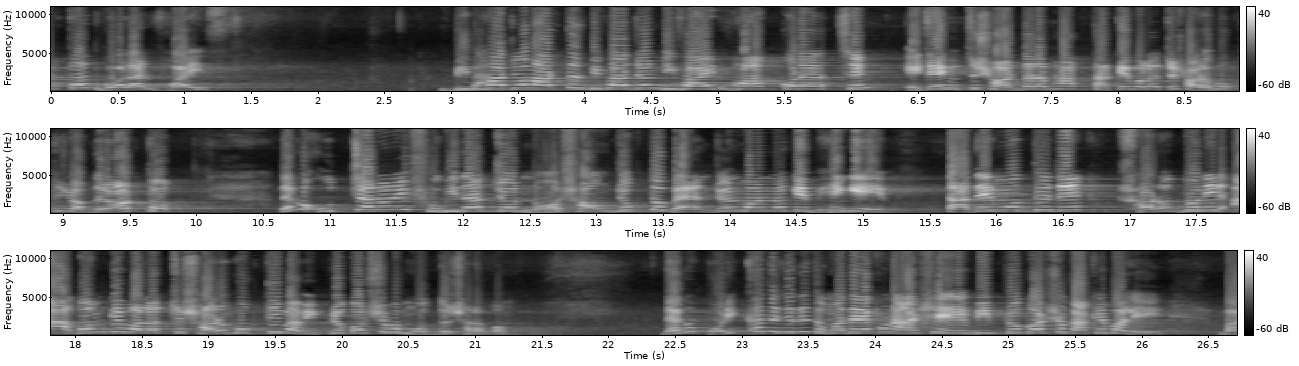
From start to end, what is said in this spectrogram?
অর্থাৎ গলার ভয়েস বিভাজন অর্থাৎ বিভাজন ডিভাইড ভাগ করা যাচ্ছে। এটাই হচ্ছে স্বর দ্বারা ভাগ, তাকে বলা হচ্ছে স্বরভক্তি শব্দের অর্থ। দেখো, উচ্চারণের সুবিধার জন্য সংযুক্ত ব্যঞ্জন বর্ণকে ভেঙে তাদের মধ্যে যে স্বরধ্বনির আগমকে বলা হচ্ছে স্বরভক্তি বা বিপ্রকর্ষ বা মধ্য স্বরাগম দেখো, পরীক্ষাতে যদি তোমাদের এখন আসে বিপ্রকর্ষ কাকে বলে বা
